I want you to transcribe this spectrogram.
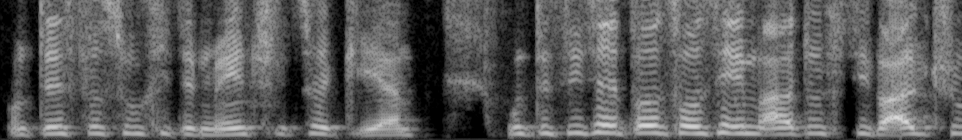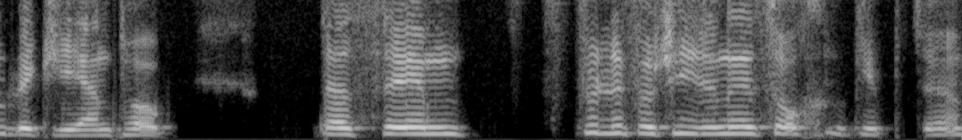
Und das versuche ich den Menschen zu erklären. Und das ist etwas, was ich eben auch durch die Waldschule gelernt habe, dass es eben viele verschiedene Sachen gibt. Ja.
